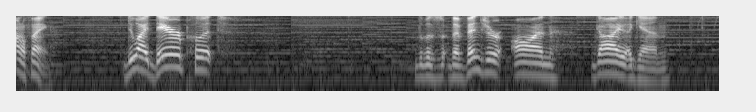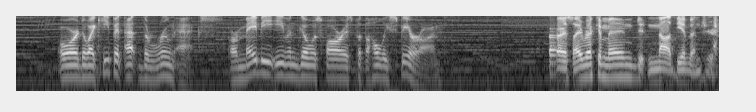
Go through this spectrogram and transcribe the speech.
Final thing. Do I dare put the the Avenger on Guy again, or do I keep it at the Rune Axe, or maybe even go as far as put the Holy Spear on? Alright, so I recommend not the Avenger.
